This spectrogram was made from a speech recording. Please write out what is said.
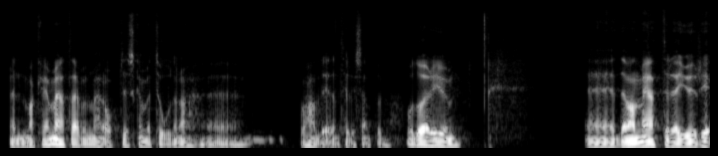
men man kan ju mäta även de här optiska metoderna eh, på handleden till exempel. Och då är det ju det man mäter är ju,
